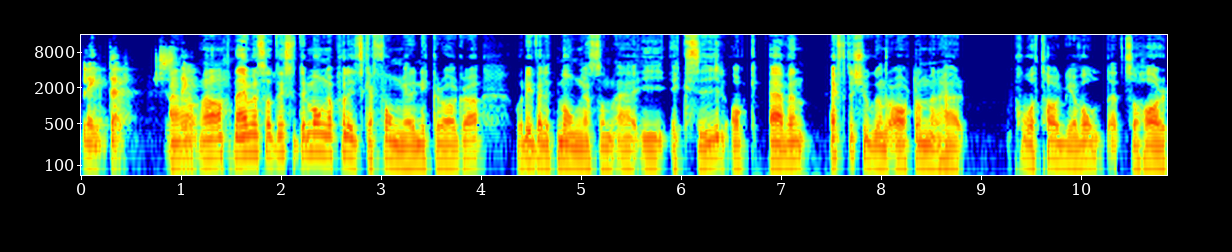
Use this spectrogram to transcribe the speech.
längtar. Det- Ja, ja, nej men så det sitter många politiska fångar i Nicaragua och det är väldigt många som är i exil och även efter 2018 med det här påtagliga våldet så har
